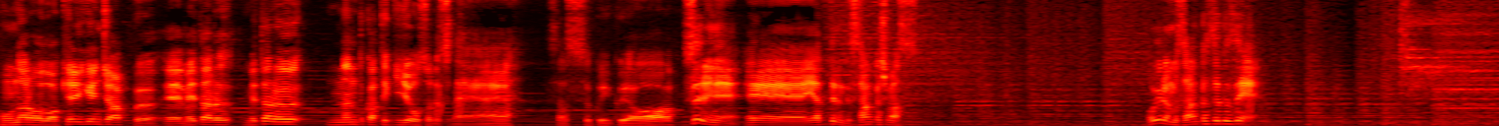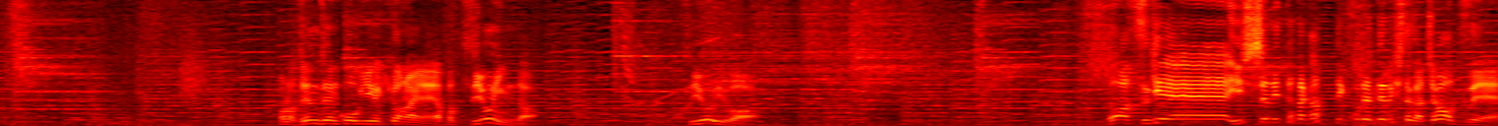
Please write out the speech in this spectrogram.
おなるほど。経験値アップ。えー、メタル、メタル、なんとか敵要素ですね。早速行くよ。すでにね、えー、やってるんで参加します。おいらも参加するぜ。ほら、全然攻撃が効かないね。やっぱ強いんだ。強いわ。わあ、すげえ一緒に戦ってくれてる人が超強え。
